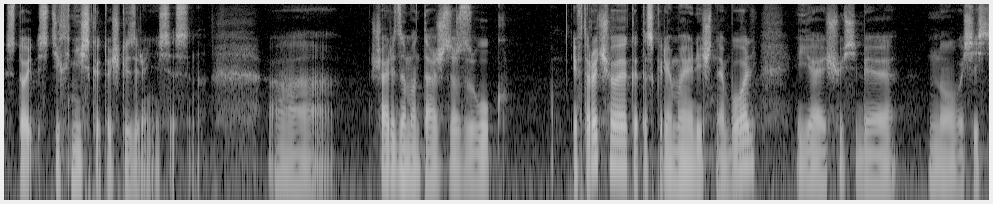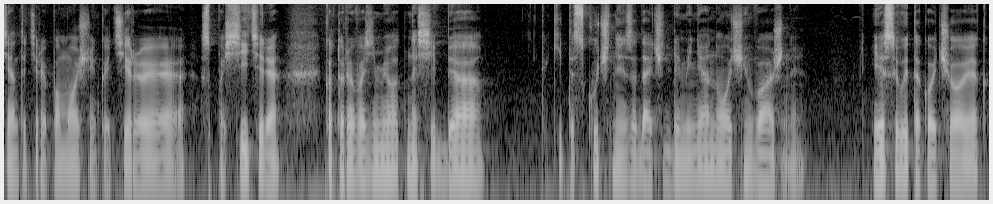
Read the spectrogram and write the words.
с, той- с технической точки зрения, естественно. А, Шарит за монтаж, за звук. И второй человек — это скорее моя личная боль. Я ищу себе нового ассистента-помощника-спасителя, который возьмет на себя какие-то скучные задачи для меня, но очень важные. Если вы такой человек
